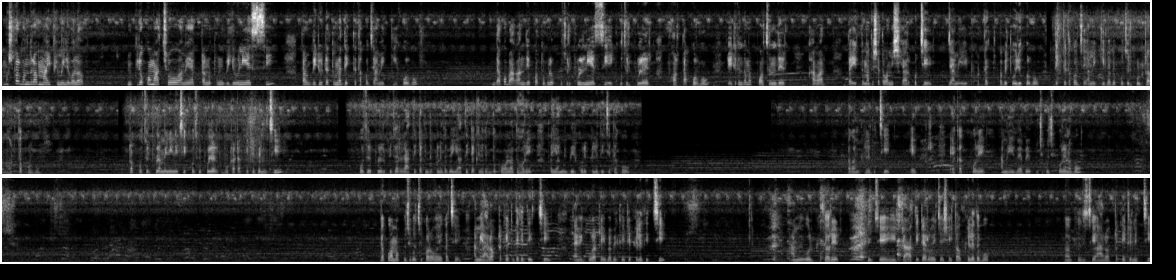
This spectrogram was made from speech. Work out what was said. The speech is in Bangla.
নমস্কার বন্ধুরা, মাই ফ্যামিলি ব্লগ কীরকম আছো? আমি একটা নতুন ভিডিও নিয়ে এসেছি। তা ভিডিওটা তোমরা দেখতে থাকো যে আমি কি করব। দেখো, বাগান দিয়ে কতগুলো কচুর ফুল নিয়ে এসেছি। এই কচুর ফুলের ভর্তা করব। এটা কিন্তু আমার পছন্দের খাবার। তাই তোমাদের সাথেও আমি শেয়ার করছি যে আমি এই ভর্তা কীভাবে তৈরি করব। দেখতে থাকো যে আমি কীভাবে কচুর ফুলটা ভর্তা করব। একটা কচুর ফুল আমি নিয়ে নিয়েছি। কচুর ফুলের বোটাটা কেটে ফেলছি। কচুর ফুলের ভিতরে রাতিটা কিন্তু ফেলে দেবে। এই রাতিটা খেলে কিন্তু গলা ধরে, তাই আমি বের করে ফেলে দিচ্ছি, দেখো। এখন ফেলে দিচ্ছি। এবার এক এক করে আমি এইভাবে কুচি কুচি করে নেব। দেখো, আমার কুচি কুচি করা হয়ে গেছে। আমি আরও একটা কেটে দেখে দিচ্ছি। আমি গোড়াটা এইভাবে কেটে ফেলে দিচ্ছি। আমি ওর ভিতরের যেই ডাতিটা রয়েছে সেটাও ফেলে দেবো। আহ, ফেলে দিচ্ছি আরও একটা কেটে নিচ্ছি।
